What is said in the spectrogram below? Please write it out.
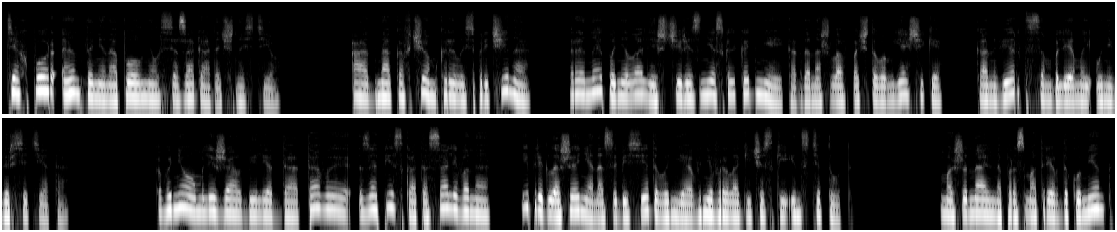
тех пор Энтони наполнился загадочностью. Однако в чем крылась причина, Рене поняла лишь через несколько дней, когда нашла в почтовом ящике конверт с эмблемой университета. В нем лежал билет до Оттавы, записка от Осаливана и приглашение на собеседование в неврологический институт. Машинально просмотрев документ,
